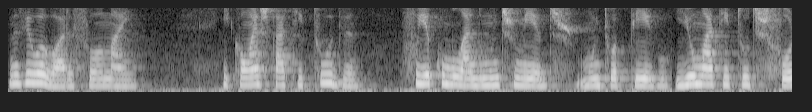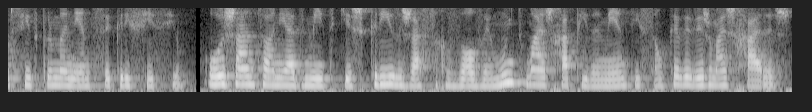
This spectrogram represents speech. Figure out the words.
Mas eu agora sou a mãe. E com esta atitude fui acumulando muitos medos, muito apego e uma atitude de esforço e de permanente sacrifício. Hoje a Antónia admite que as crises já se resolvem muito mais rapidamente e são cada vez mais raras.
